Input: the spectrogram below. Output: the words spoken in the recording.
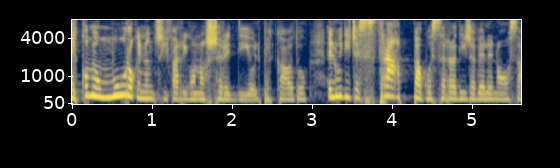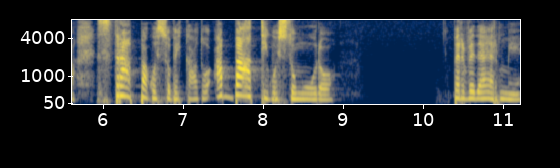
È come un muro che non ci fa riconoscere Dio, il peccato. E lui dice strappa questa radice velenosa, strappa questo peccato, abbatti questo muro per vedermi,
